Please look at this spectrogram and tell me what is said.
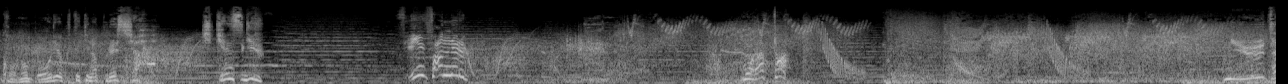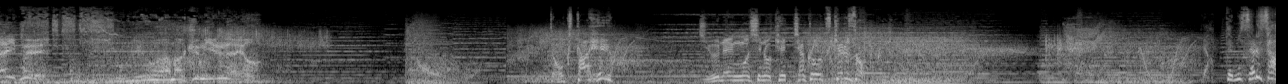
この暴力的なプレッシャー危険すぎる。フィンファンネル。もらったニュータイプ。俺を甘く見るなよ。ドクターヘル。10年越しの決着をつけるぞ。やってみせるさ。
